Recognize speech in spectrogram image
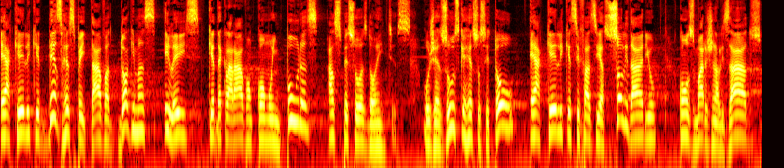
é aquele que desrespeitava dogmas e leis que declaravam como impuras as pessoas doentes. O Jesus que ressuscitou é aquele que se fazia solidário com os marginalizados,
